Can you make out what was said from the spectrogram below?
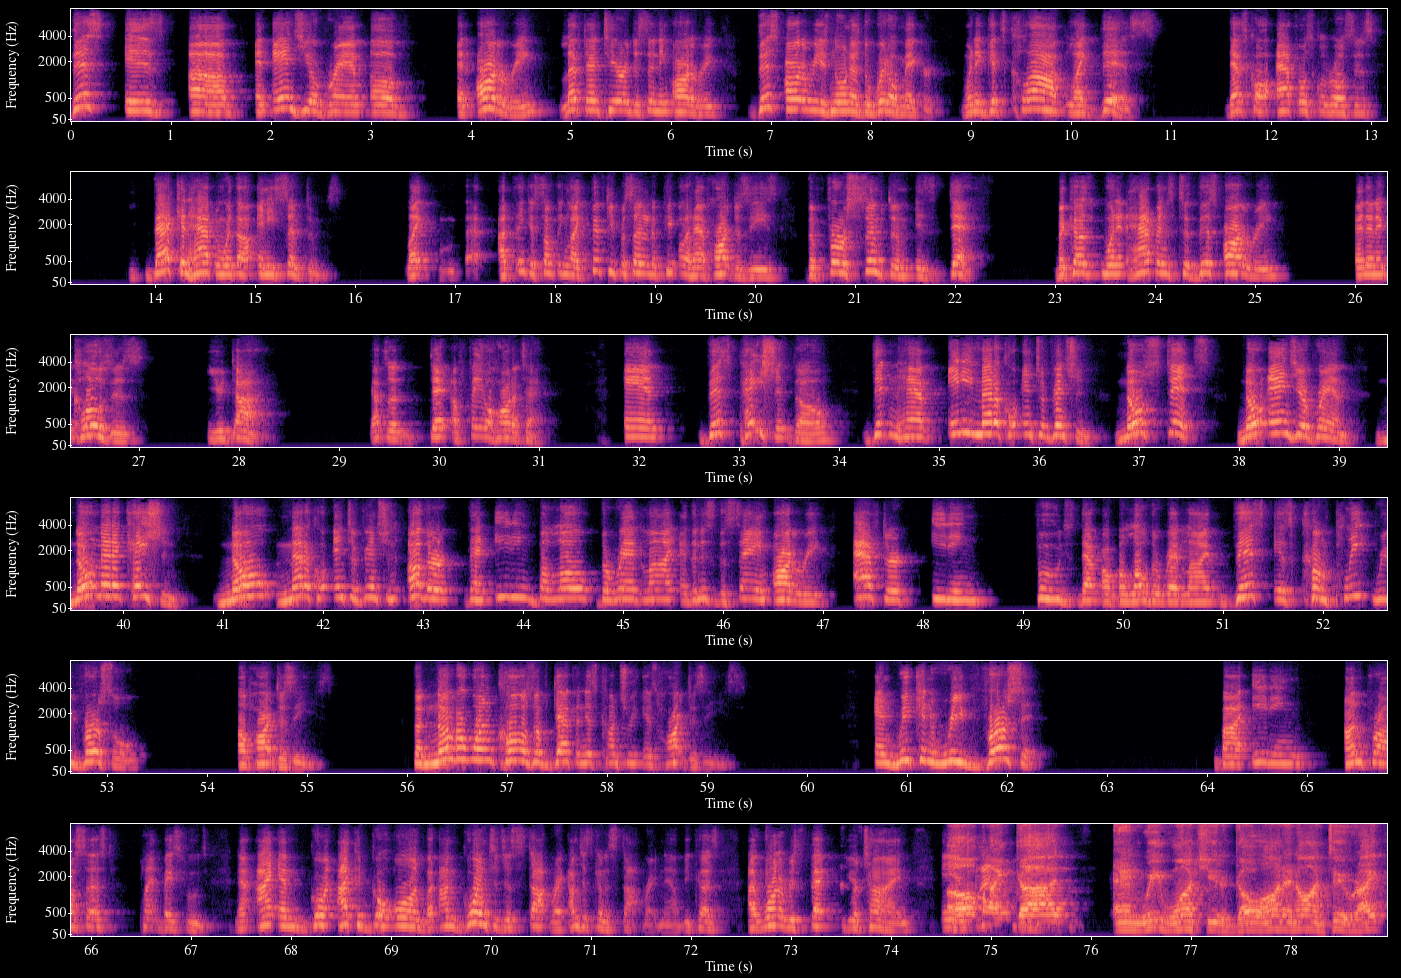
This is uh, an angiogram of an artery, left anterior descending artery. This artery is known as the widowmaker. When it gets clogged like this, that's called atherosclerosis. That can happen without any symptoms. Like, I think it's something like 50% of the people that have heart disease, the first symptom is death. Because when it happens to this artery, and then it closes, you die. That's a, de- a fatal heart attack. And this patient, though, didn't have any medical intervention, no stents, no angiogram, no medication, no medical intervention other than eating below the red line. And then this is the same artery after eating foods that are below the red line. This is complete reversal of heart disease. The number one cause of death in this country is heart disease. And we can reverse it by eating unprocessed plant-based foods. Now I am going, I could go on, but I'm going to just stop right. I'm just going to stop right now because I want to respect your time And oh my God. And we want you to go on and on too, right?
